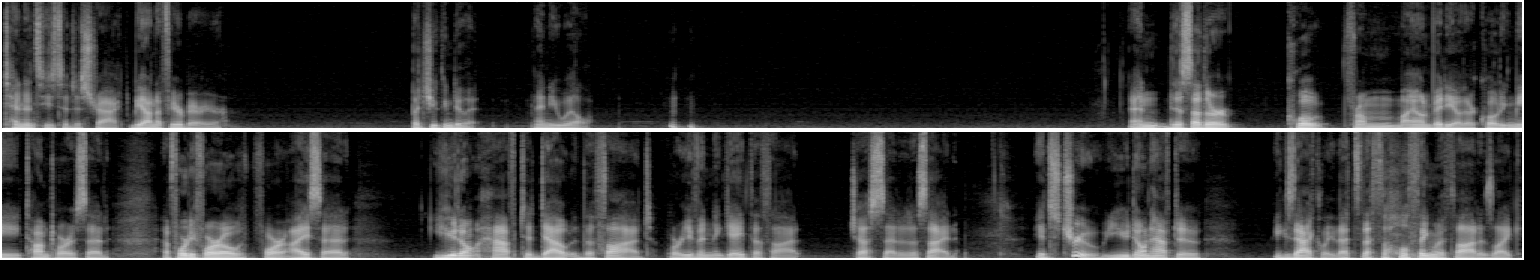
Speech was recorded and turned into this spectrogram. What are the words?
tendencies to distract, beyond a fear barrier. But you can do it, and you will. and this other quote from my own video, they're quoting me. Tom Torres said, at 4404, I said, You don't have to doubt the thought or even negate the thought just set it aside. It's true. You don't have to exactly. That's that's the whole thing with thought is like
